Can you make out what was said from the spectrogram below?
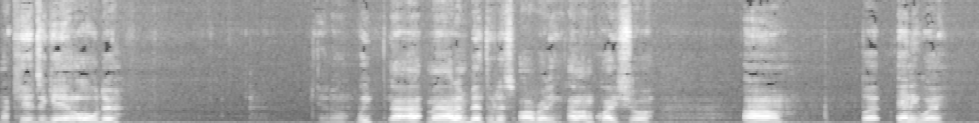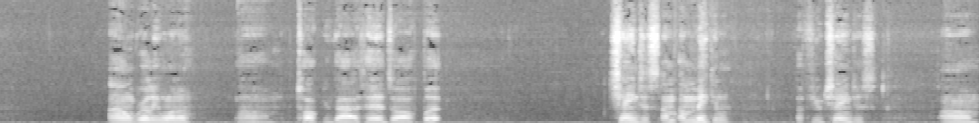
my kids are getting older. You know, we, I, I, man, I done been through this already. I'm, I'm quite sure. Um, but anyway, I don't really want to um, talk you guys' heads off, but changes. I'm, I'm making a few changes. Um,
